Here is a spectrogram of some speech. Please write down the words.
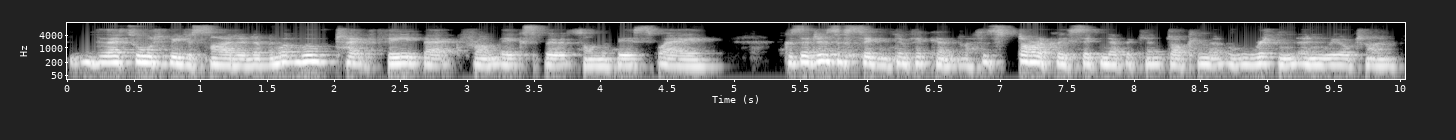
that's all to be decided. And we'll take feedback from experts on the best way because it is a significant, a historically significant document written in real time.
